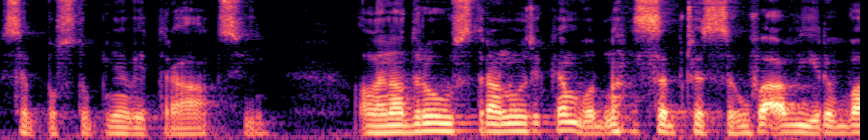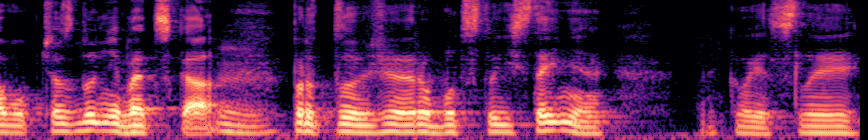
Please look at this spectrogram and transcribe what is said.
se postupně vytrácí. Ale na druhou stranu, říkám, od nás se přesouvá výroba občas do Německa, mm. protože robot stojí stejně. Jako jestli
